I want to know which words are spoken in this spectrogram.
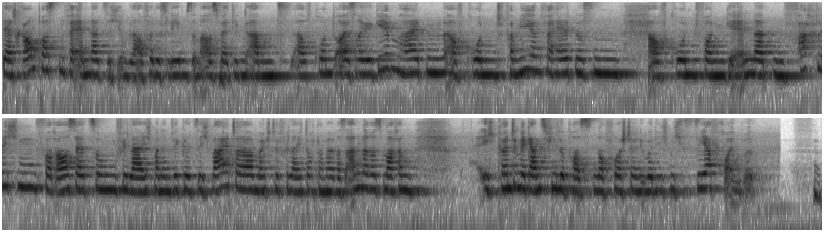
der Traumposten verändert sich im Laufe des Lebens im Auswärtigen Amt aufgrund äußerer Gegebenheiten, aufgrund Familienverhältnissen, aufgrund von geänderten fachlichen Voraussetzungen. Vielleicht man entwickelt sich weiter, möchte vielleicht doch noch mal was anderes machen. Ich könnte mir ganz viele Posten noch vorstellen, über die ich mich sehr freuen will.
